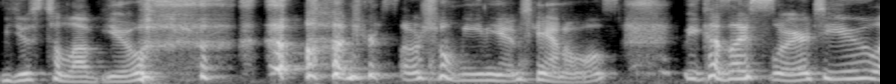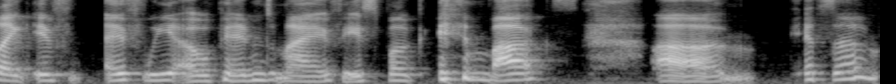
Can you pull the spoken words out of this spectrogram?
used to love you on your social media channels because I swear to you, like if if we opened my Facebook inbox, um, it's a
